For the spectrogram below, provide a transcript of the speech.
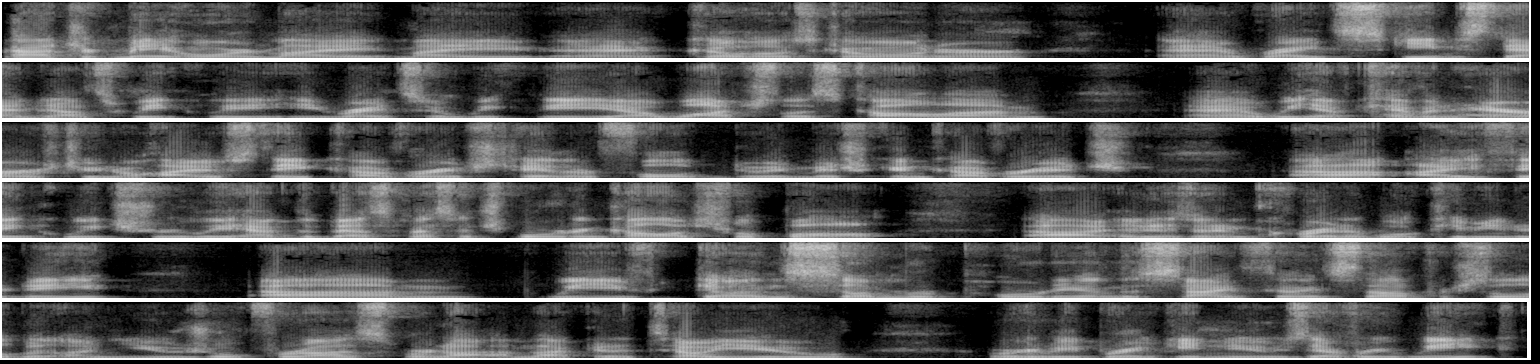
Patrick Mayhorn, my my uh, co-host, co-owner, uh, writes Scheme Standouts Weekly. He writes a weekly uh, watch list column. Uh, we have Kevin Harris doing Ohio State coverage, Taylor Fulton doing Michigan coverage. Uh, I think we truly have the best message board in college football. Uh, it is an incredible community. Um, we've done some reporting on the sign stealing stuff, which is a little bit unusual for us. We're not. I'm not going to tell you we're going to be breaking news every week.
